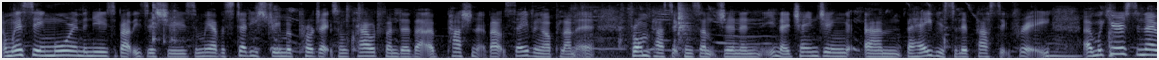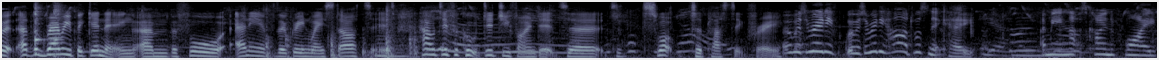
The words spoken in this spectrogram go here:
and we're seeing more in the news about these issues, and we have a steady stream of projects on Crowdfunder that are passionate about saving our planet from plastic consumption and you know changing um, behaviours to live plastic free. And we're curious to know at, at the very beginning, um, before any of the Greenway started, how difficult did you find it to, to swap to plastic free? It was really, it was really hard, wasn't it, Kate? Yeah. I mean, that's kind of why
